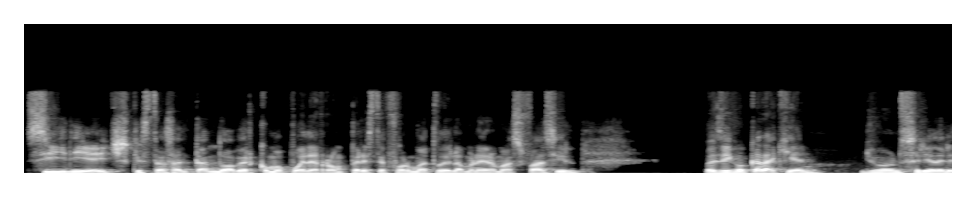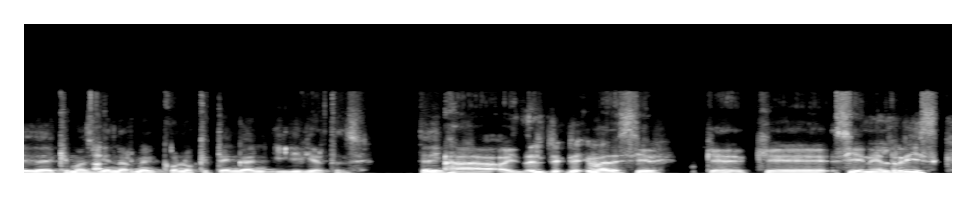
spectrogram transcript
CDH, que está saltando a ver cómo puede romper este formato de la manera más fácil. Pues digo, cada quien, yo sería de la idea de que más ah. bien armen con lo que tengan y diviértanse. ¿Te digo? Ah, iba a decir que, que si en el Risk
